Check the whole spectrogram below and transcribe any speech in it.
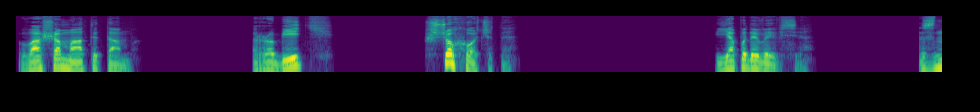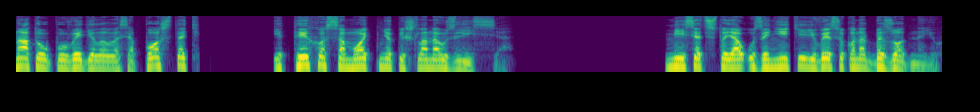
Ваша мати там. Робіть, що хочете. Я подивився. З натовпу виділилася постать і тихо самотньо пішла на узлісся. Місяць стояв у зеніті і високо над безоднею.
